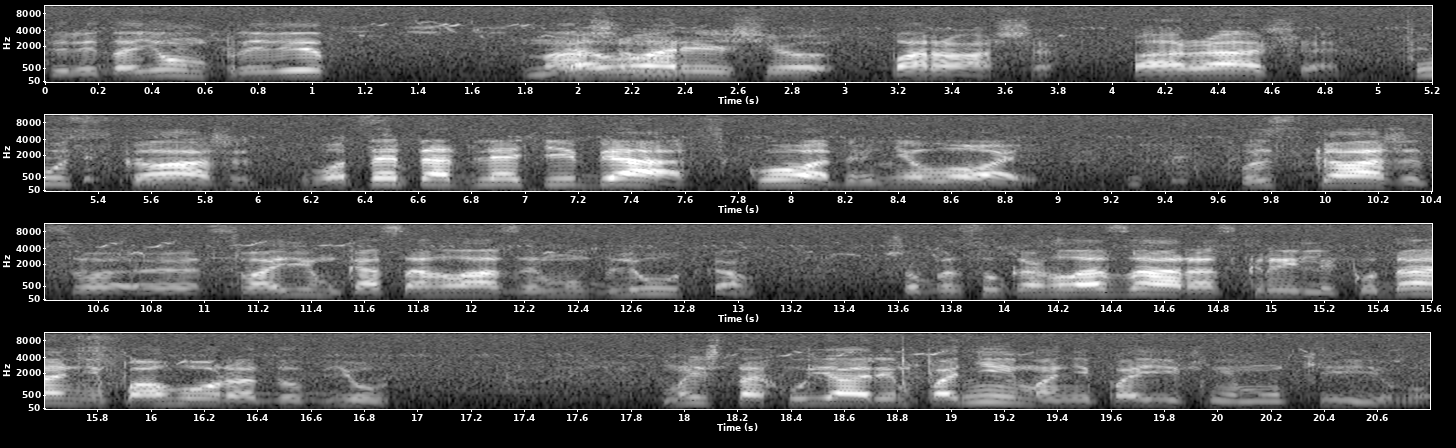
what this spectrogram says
Передаем привет нашему Товарищу параше. Параше. Пусть скажет, Вот это для тебя, скот гнилой. пусть скажет э, своим косоглазым ублюдкам, чтобы, сука, глаза раскрыли, куда они по городу бьют. Мы ж-то хуярим по ним, а не по ихнему Киеву.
